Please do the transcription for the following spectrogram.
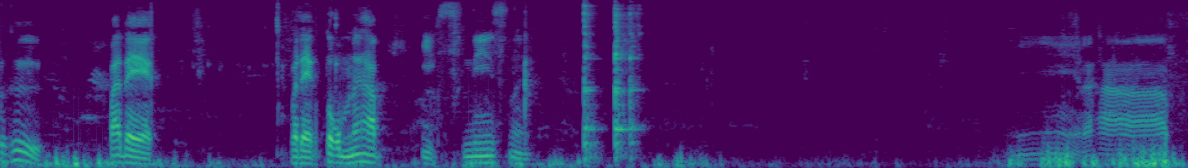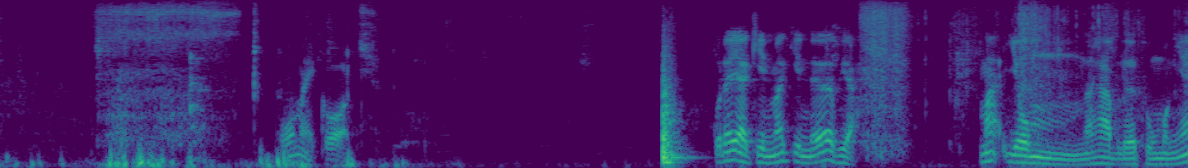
ก็คือปลาแดกปลาแดกต้มนะครับ อีกนิดหนึ่งนี่นะครับ โอ้ my god กูได้ อยากกินมากินเด้อเพี่ยมะยมนะครับ เหลือถุงบางไง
